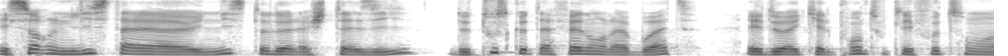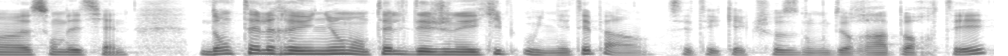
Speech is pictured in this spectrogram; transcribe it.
et sort une liste, de la Stasi de tout ce que tu as fait dans la boîte et de à quel point toutes les fautes sont, euh, sont des tiennes. Dans telle réunion, dans tel déjeuner d'équipe, où il n'était pas, hein, c'était quelque chose donc de rapporté.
